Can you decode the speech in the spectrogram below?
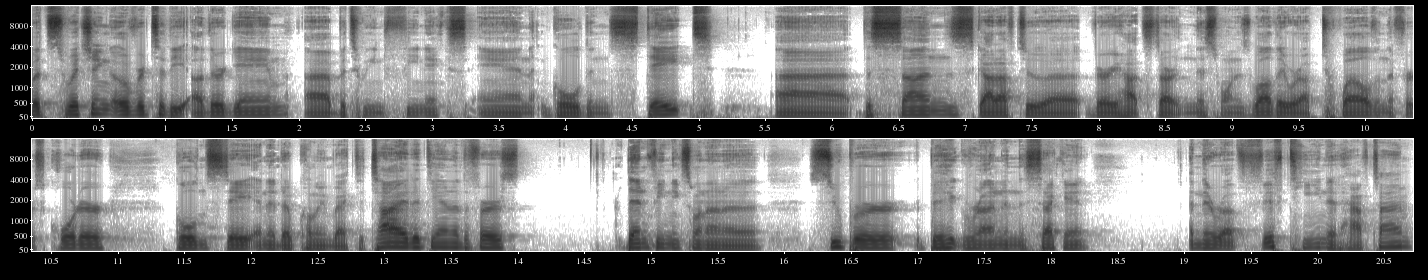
But switching over to the other game uh, between Phoenix and Golden State. Uh, the Suns got off to a very hot start in this one as well. They were up 12 in the first quarter. Golden State ended up coming back to tie it at the end of the first. Then Phoenix went on a super big run in the second, and they were up 15 at halftime.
